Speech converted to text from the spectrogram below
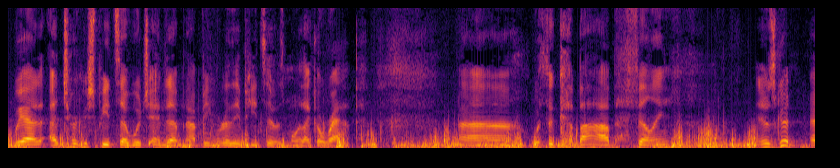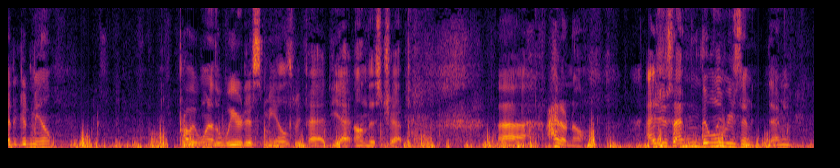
we had a Turkish pizza, which ended up not being really a pizza. It was more like a wrap uh, with a kebab filling. And it was good. I had a good meal. Probably one of the weirdest meals we've had yet on this trip. Uh, I don't know. I just, I'm the only reason I'm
